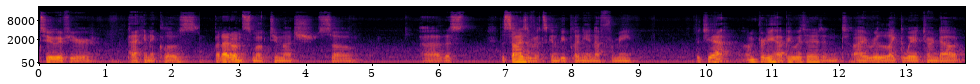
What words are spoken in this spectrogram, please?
two if you're packing it close. But I don't smoke too much, so uh, this the size of it's to be plenty enough for me. But yeah, I'm pretty happy with it and I really like the way it turned out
